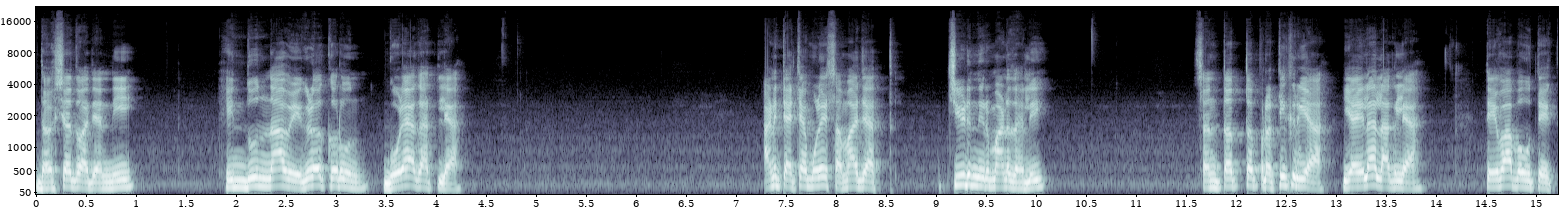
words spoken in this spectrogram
दहशतवाद्यांनी हिंदूंना वेगळं करून गोळ्या घातल्या आणि त्याच्यामुळे समाजात चीड निर्माण झाली. संतप्त प्रतिक्रिया यायला लागल्या. तेव्हा बहुतेक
